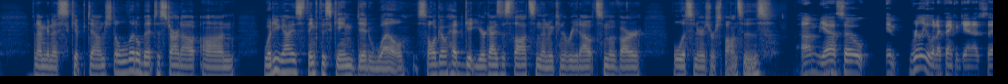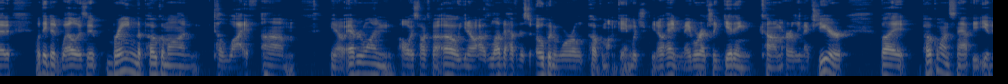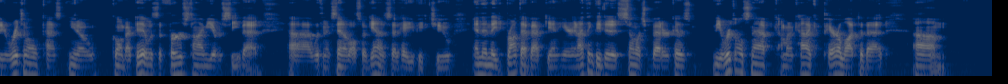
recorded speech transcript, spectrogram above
And I'm going to skip down just a little bit to start out on what do you guys think this game did well? So I'll go ahead and get your guys' thoughts and then we can read out some of our listeners' responses. Um, yeah, so it, really what I think, again, as I said, what they did well is it bringing the Pokemon to life. Um, you know, everyone always talks about, oh, you know, I would love to have this open world Pokemon game, which, you know, hey, maybe we're actually getting come early next year. But Pokemon Snap, the, the original kind of, you know, going back to it, was the first time you ever see that. Uh, with an extent of also again, I said, "Hey, you Pikachu," and then they brought that back in here, and I think they did it so much better because the original Snap, I'm going to kind of compare a lot to that. Um,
